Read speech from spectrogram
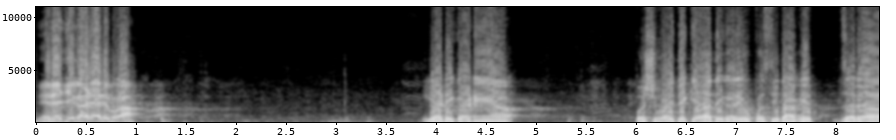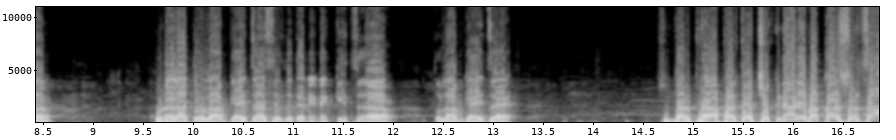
फेऱ्याची गाडी आली बघा. या ठिकाणी पशुवैद्यकीय अधिकारी उपस्थित आहेत. जर कुणाला तो लाभ घ्यायचा असेल तर त्यांनी नक्कीच तो लाभ घ्यायचा आहे. सुंदर फेरा फलतो चिकण्या आणि बकासूरचा.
